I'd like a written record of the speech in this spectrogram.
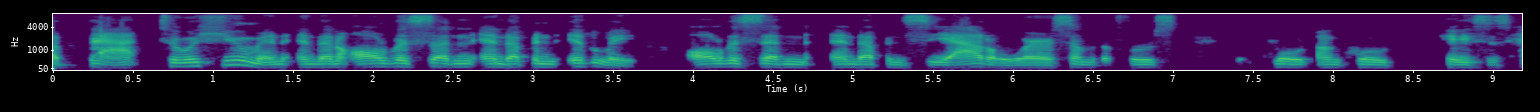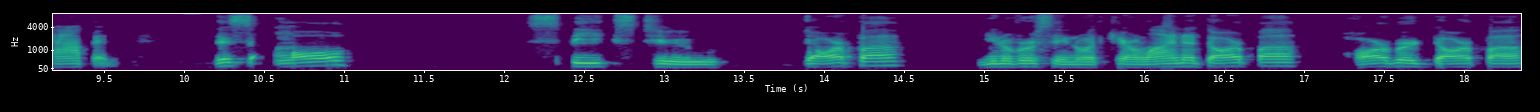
a bat to a human and then all of a sudden end up in Italy, all of a sudden end up in Seattle, where some of the first quote unquote cases happen. This all speaks to DARPA, University of North Carolina DARPA, Harvard DARPA,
